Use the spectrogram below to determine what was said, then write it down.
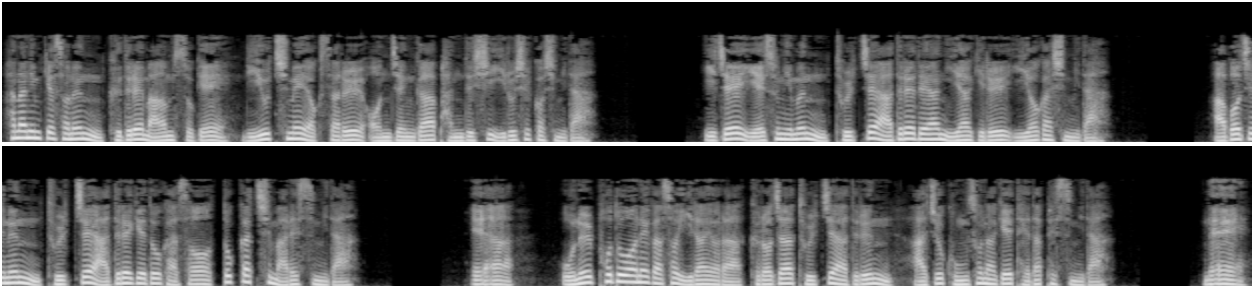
하나님께서는 그들의 마음 속에 니우침의 역사를 언젠가 반드시 이루실 것입니다. 이제 예수님은 둘째 아들에 대한 이야기를 이어가십니다. 아버지는 둘째 아들에게도 가서 똑같이 말했습니다. 애아, 오늘 포도원에 가서 일하여라. 그러자 둘째 아들은 아주 공손하게 대답했습니다. 네,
